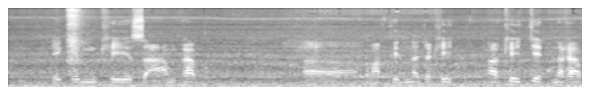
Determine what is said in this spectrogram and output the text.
ำ XMK3 ครับอ่ามาร์คเทนน่าจะ K อ่า K7 นะครับ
